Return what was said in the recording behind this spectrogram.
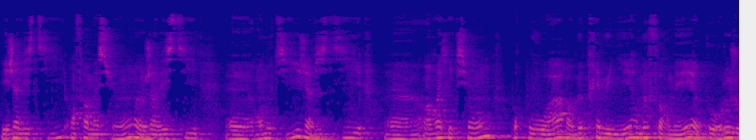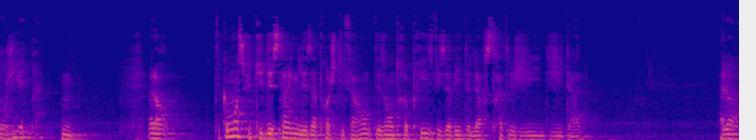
et j'investis en formation, euh, j'investis euh, en outils, j'investis en réflexion pour pouvoir me prémunir, me former pour le jour J être prêt. Hmm. Alors, Comment est-ce que tu distingues les approches différentes des entreprises vis-à-vis de leur stratégie digitale? Alors,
